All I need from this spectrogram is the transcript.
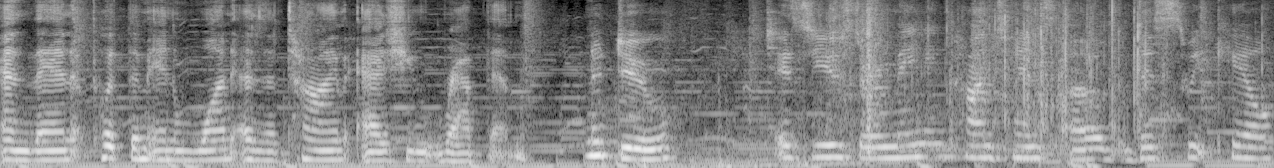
and then put them in one at a time as you wrap them. I'm gonna do is use the remaining contents of this sweet kale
